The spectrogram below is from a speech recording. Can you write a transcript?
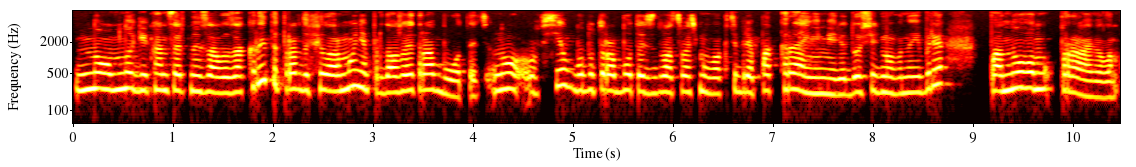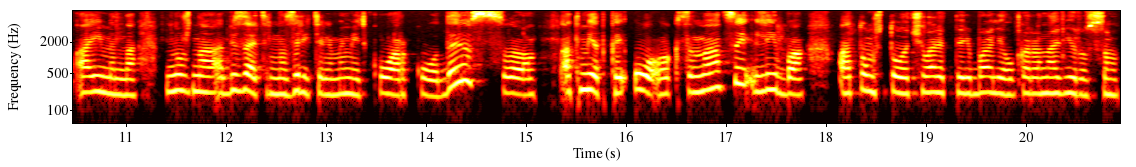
но многие концертные залы закрыты. Правда, филармония продолжает работать. Но все будут работать с 28 октября, по крайней мере, до 7 ноября по новым правилам, а именно нужно обязательно зрителям иметь QR-коды с э, отметкой о вакцинации, либо о том, что человек переболел коронавирусом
